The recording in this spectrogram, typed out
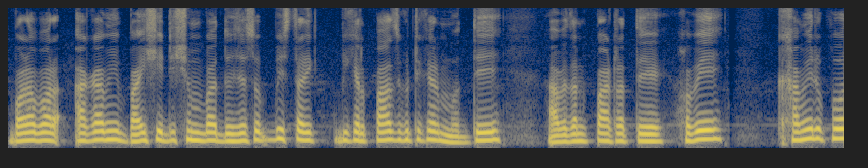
বরাবর আগামী বাইশে ডিসেম্বর দু হাজার চব্বিশ তারিখ বিকাল পাঁচ ঘটিকার মধ্যে আবেদন পাঠাতে হবে। খামের উপর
